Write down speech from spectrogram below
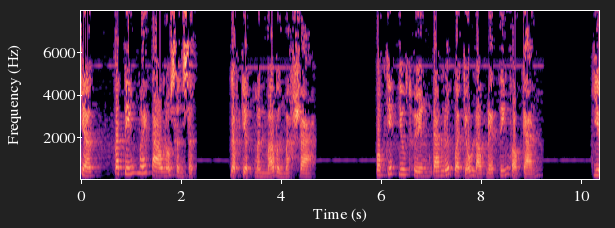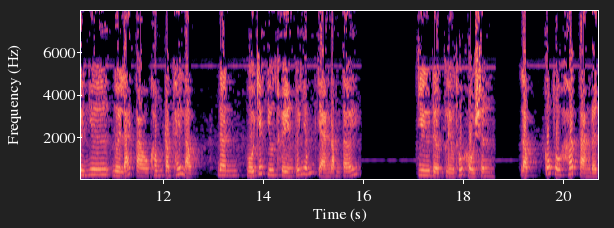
chợt, có tiếng máy tàu nổ sình sịch. Lộc giật mình mở bừng mặt ra. Một chiếc du thuyền đang lướt qua chỗ lộc để tiến vào cảng. Dường như người lái tàu không trông thấy lộc, nên mỗi chiếc du thuyền cứ nhắm chàng đâm tới như được liều thuốc hồi sinh, Lộc cố thu hết tàn lực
